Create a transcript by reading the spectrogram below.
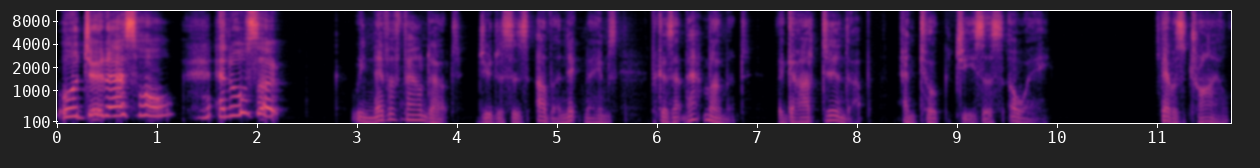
or Judas Hole, and also. We never found out Judas's other nicknames because at that moment the guard turned up and took Jesus away. There was a trial.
